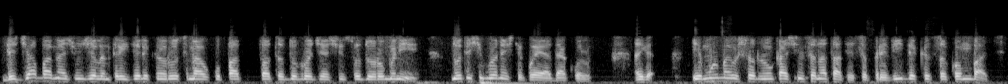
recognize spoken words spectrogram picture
Degeaba mi-ajunge el în trei zile când Rusia mi-a ocupat toată Dobrogea și sudul României. Nu te și gonește pe aia de acolo. Adică e mult mai ușor, nu ca și în sănătate, să previi decât să combați.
